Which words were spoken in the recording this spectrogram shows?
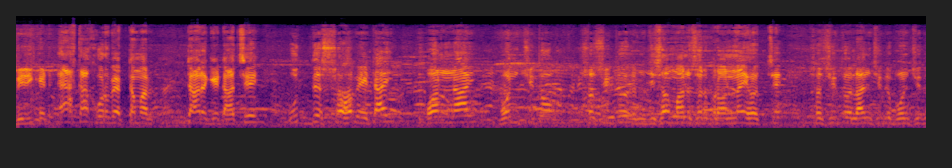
ব্রিগেড একা করবে, একটা আমার টার্গেট আছে। উদ্দেশ্য হবে এটাই, অন্যায়, বঞ্চিত, শোষিত, যেসব মানুষের উপর অন্যায় হচ্ছে, শোষিত, লাঞ্ছিত, বঞ্চিত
